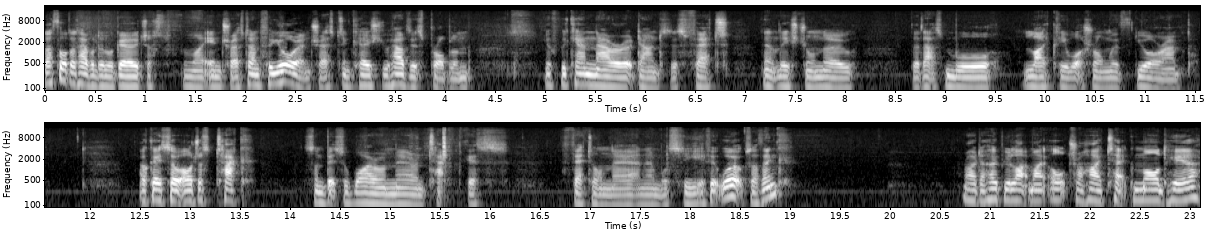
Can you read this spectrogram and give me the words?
But I thought I'd have a little go just for my interest and for your interest in case you have this problem. If we can narrow it down to this FET, then at least you'll know that that's more likely what's wrong with your amp. Okay, so I'll just tack some bits of wire on there and tack this FET on there and then we'll see if it works I think. Right, I hope you like my ultra high-tech mod here.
